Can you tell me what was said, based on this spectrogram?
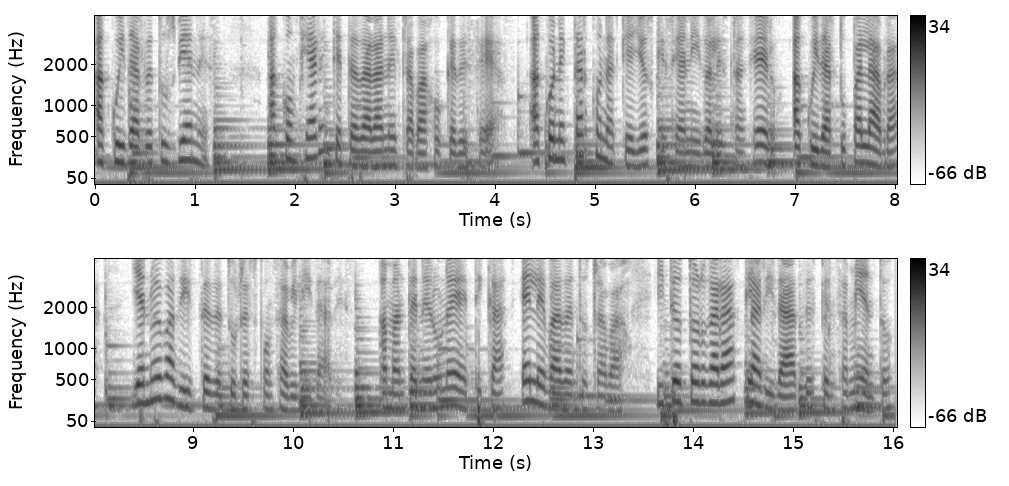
a cuidar de tus bienes, a confiar en que te darán el trabajo que deseas, a conectar con aquellos que se han ido al extranjero, a cuidar tu palabra y a no evadirte de tus responsabilidades, a mantener una ética elevada en tu trabajo y te otorgará claridad de pensamiento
